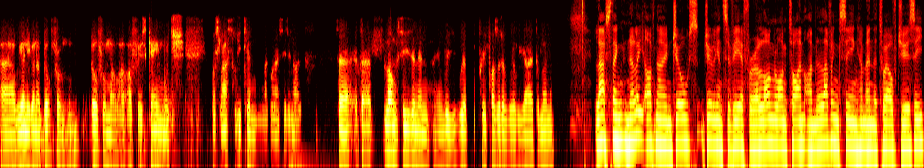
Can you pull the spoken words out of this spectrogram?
uh, we're only going to build from build from our, our, first game, which was last week. And like what I said, you know, it's a it's a long season, and, and we we're pretty positive where we are at the moment. Last thing, Nili, I've known Jules, Julian Savea for a long, long time. I'm loving seeing him in the 12 jersey.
